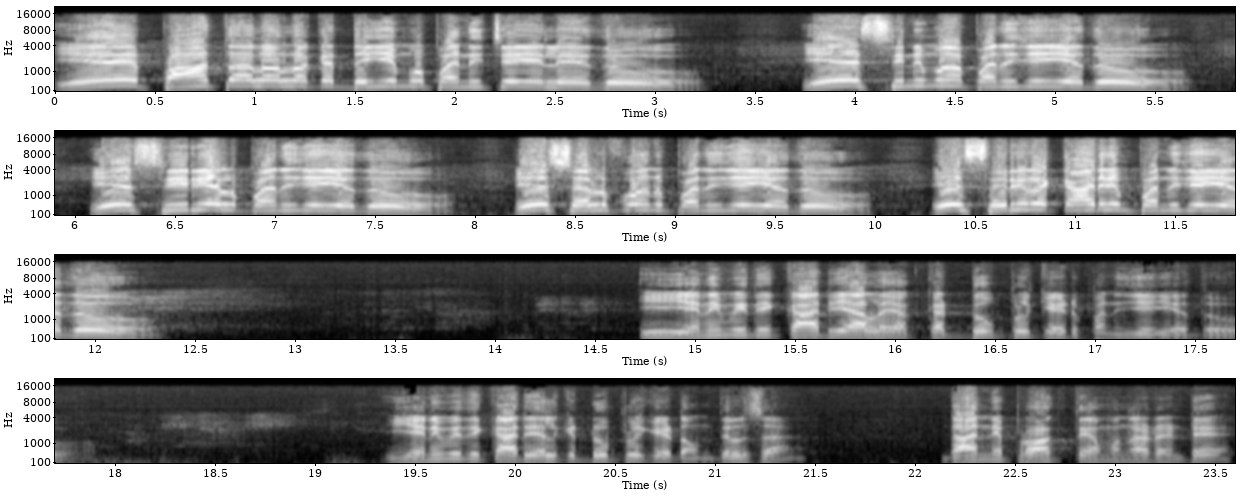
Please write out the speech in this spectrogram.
ఏ పాతాలలో ఒక దెయ్యము పని చేయలేదు ఏ సినిమా పని చేయదు ఏ సీరియల్ పనిచేయదు ఏ సెల్ ఫోన్ పనిచేయదు ఏ శరీర కార్యం పనిచేయదు. ఈ ఎనిమిది కార్యాల యొక్క డూప్లికేట్ పనిచేయదు. ఈ ఎనిమిది కార్యాలకి డూప్లికేట్ ఉంది తెలుసా? దాన్ని ప్రవక్త ఏమన్నాడంటే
